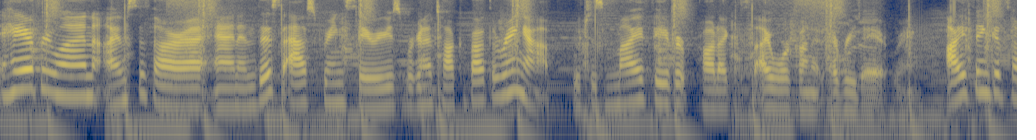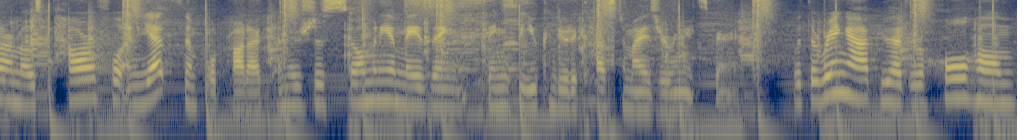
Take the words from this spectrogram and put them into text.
Hey everyone, I'm Sithara, and in this Ask Ring series, we're going to talk about the Ring app, which is my favorite product because I work on it every day at Ring. I think it's our most powerful and yet simple product, and there's just so many amazing things that you can do to customize your Ring experience. With the Ring app, you have your whole home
